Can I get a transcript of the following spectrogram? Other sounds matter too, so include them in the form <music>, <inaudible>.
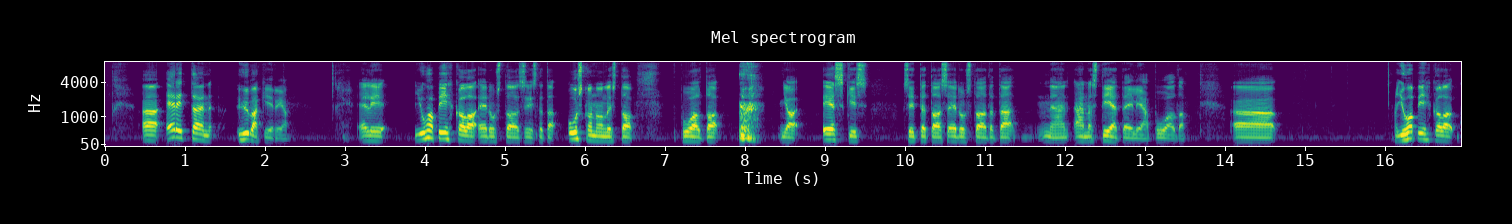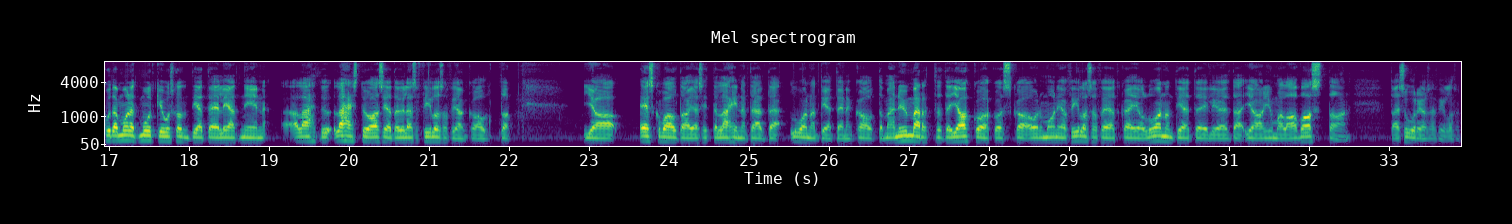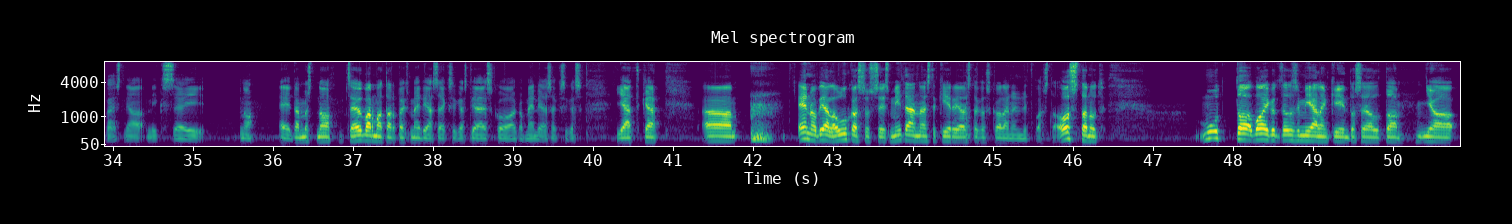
Äh, erittäin hyvä kirja. Eli Juha Pihkala edustaa siis tätä uskonnollista puolta ja Eskis sitten taas edustaa tätä NS-tieteilijäpuolta. Öö, Juha Pihkala, kuten monet muutkin uskontotieteilijät, niin lähty, lähestyy asioita yleensä filosofian kautta. Ja Esko Valtaa ja sitten lähinnä täältä luonnontieteiden kautta. Mä en ymmärrä tätä jakoa, koska on monia filosofeja, jotka ei ole luonnontieteilijöitä ja on Jumalaa vastaan. Tai suuri osa filosofeista, ja miksei... No, ei tämmöistä, no se on varmaan tarpeeksi mediaseksikästä ja Esko on aika mediaseksikäs jätkä. Öö, en ole vielä lukassut siis mitään näistä kirjoista, koska olen ne nyt vasta ostanut. Mutta vaikutti tosi mielenkiintoiselta ja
